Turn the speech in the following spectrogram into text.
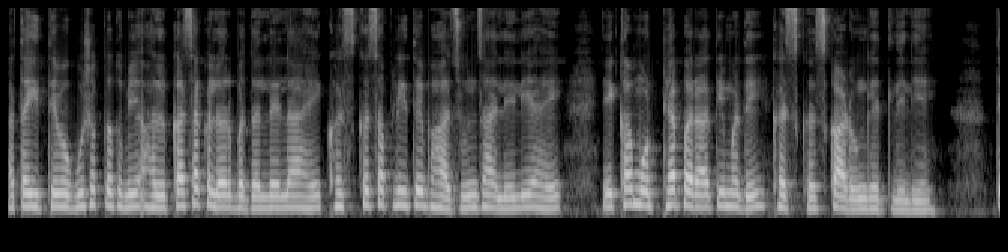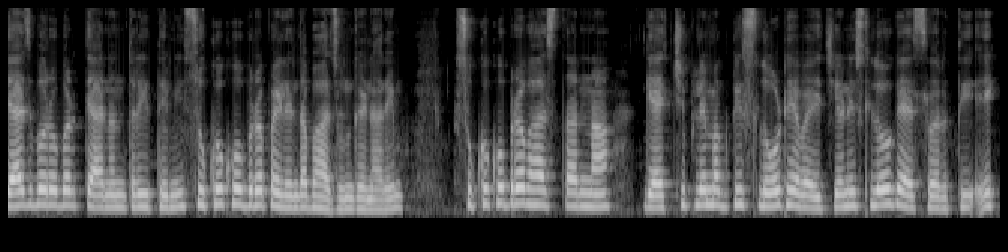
आता इथे बघू शकता तुम्ही हलकासा कलर बदललेला आहे. खसखस आपली इथे भाजून झालेली आहे. एका मोठ्या परातीमध्ये खसखस काढून घेतलेली आहे. त्याचबरोबर त्यानंतर इथे मी सुकं खोबरं पहिल्यांदा भाजून घेणार आहे. सुकं खोबरं भाजताना गॅसची फ्लेम अगदी स्लो ठेवायची आणि स्लो गॅसवरती एक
